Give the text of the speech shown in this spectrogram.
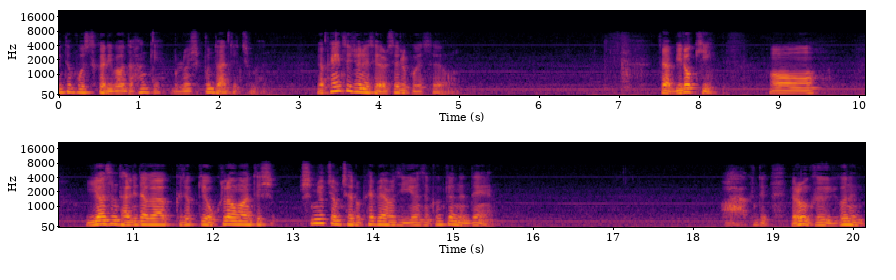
퀸튼 포스트가 리바운드 1개. 물론 10분도 안 됐지만. 그러니까 페인트 존에서 열세를 보였어요. 자, 미러키. 어, 2연승 달리다가 그저께 오클라호마한테 16점 차로 패배하면서 2연승 끊겼는데, 와, 근데 여러분 그 이거는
